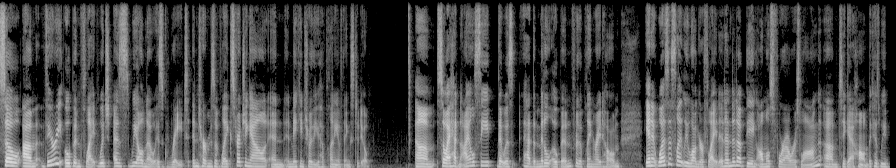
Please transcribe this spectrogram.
So, um, very open flight, which, as we all know, is great in terms of like stretching out and, and making sure that you have plenty of things to do. Um, so I had an aisle seat that was had the middle open for the plane ride home. And it was a slightly longer flight. It ended up being almost four hours long um, to get home because we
